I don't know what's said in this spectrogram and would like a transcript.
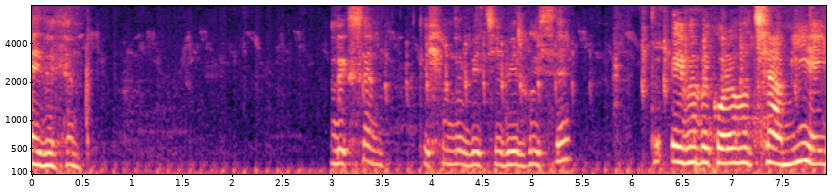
এই দেখেন। দেখছেন কি সুন্দর বিচি বের হয়েছে? তো এইভাবে করে হচ্ছে আমি এই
